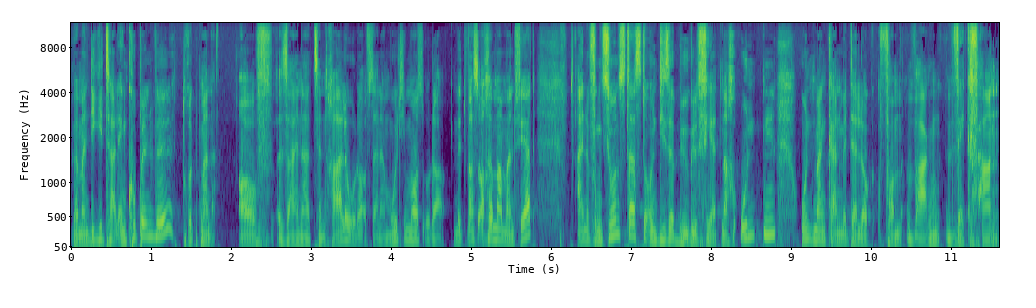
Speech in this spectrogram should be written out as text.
Wenn man digital entkuppeln will, drückt man auf seiner Zentrale oder auf seiner Multimos oder mit was auch immer man fährt, eine Funktionstaste und dieser Bügel fährt nach unten und man kann mit der Lok vom Wagen wegfahren.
